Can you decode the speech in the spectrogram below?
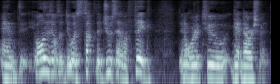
and all he was able to do was suck the juice out of a fig in order to get nourishment.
